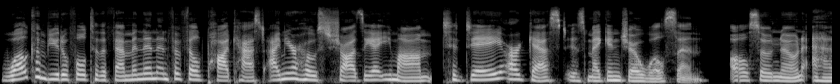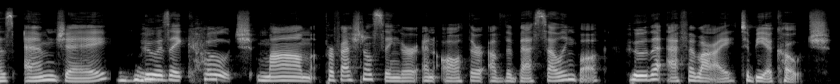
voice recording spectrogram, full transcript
Welcome, beautiful, to the Feminine and Fulfilled podcast. I'm your host, Shazia Imam. Today, our guest is Megan Jo Wilson, also known as MJ, mm-hmm. who is a coach, mom, professional singer, and author of the best selling book, who the F am I to be a coach?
